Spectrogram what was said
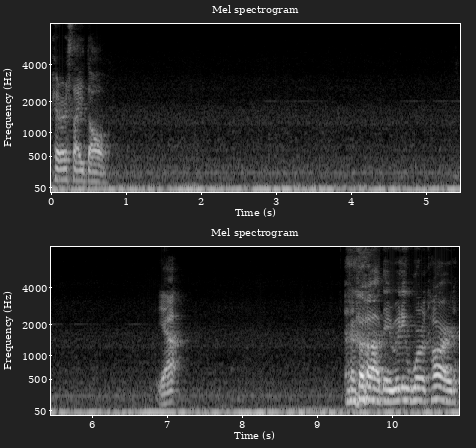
Parasite doll. Yeah. they really work hard.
